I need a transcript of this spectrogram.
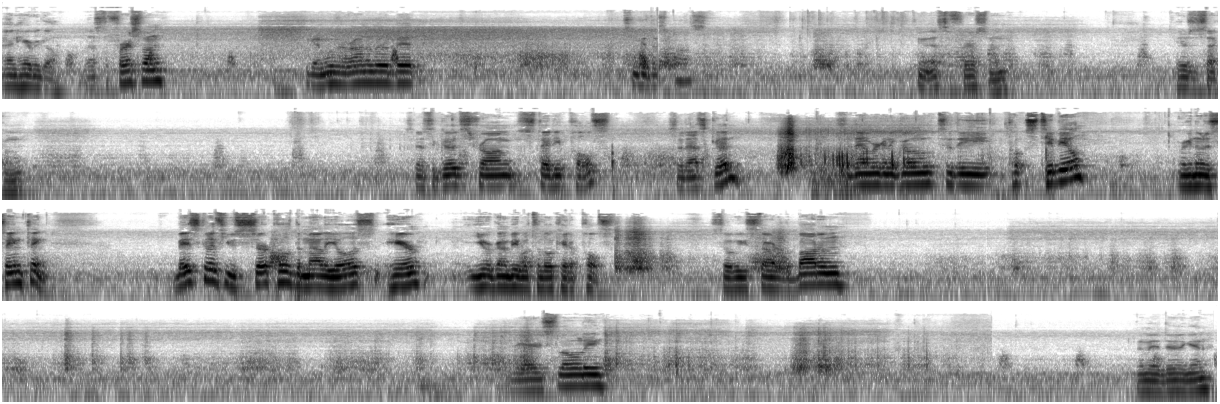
And here we go. That's the first one. You're gonna move it around a little bit. So you get this pulse. Yeah, that's the first one. Here's the second one. So that's a good, strong, steady pulse. So that's good. So then we're gonna go to the tibial. We're gonna do the same thing. Basically, if you circle the malleolus here, you're going to be able to locate a pulse. So we start at the bottom. Very slowly. Let me do it again.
